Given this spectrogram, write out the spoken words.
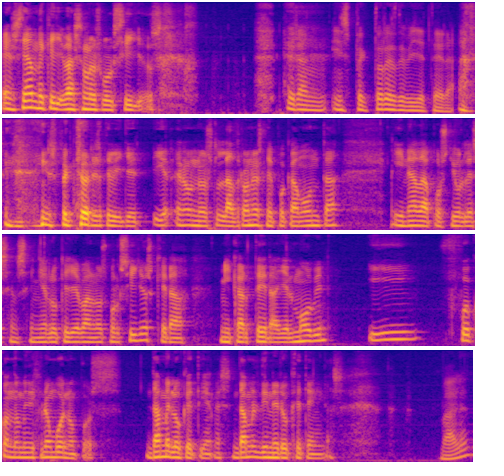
enséñame qué llevas en los bolsillos. Eran inspectores de billetera. inspectores de billetera. Eran unos ladrones de poca monta y nada, pues yo les enseñé lo que llevan los bolsillos, que era mi cartera y el móvil. Y fue cuando me dijeron, bueno, pues dame lo que tienes, dame el dinero que tengas. ¿Vale?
